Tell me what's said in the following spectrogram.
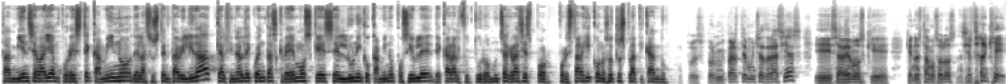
también se vayan por este camino de la sustentabilidad, que al final de cuentas creemos que es el único camino posible de cara al futuro. Muchas gracias por, por estar aquí con nosotros platicando. Pues por mi parte, muchas gracias. Eh, sabemos que, que, no estamos solos, ¿no es cierto? Que,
